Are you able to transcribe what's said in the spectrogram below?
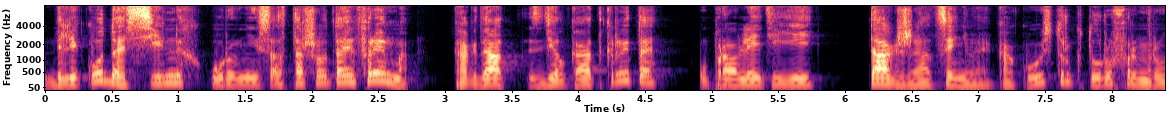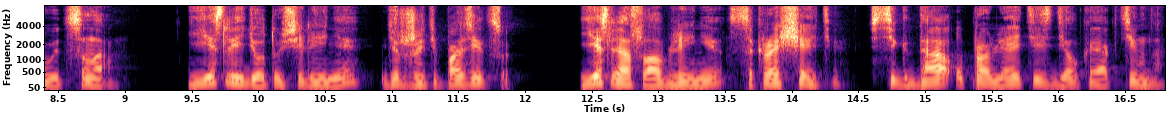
Далеко до сильных уровней со старшего таймфрейма. Когда сделка открыта, управляйте ей, также оценивая, какую структуру формирует цена. Если идет усиление, держите позицию. Если ослабление, сокращайте. Всегда управляйте сделкой активно.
